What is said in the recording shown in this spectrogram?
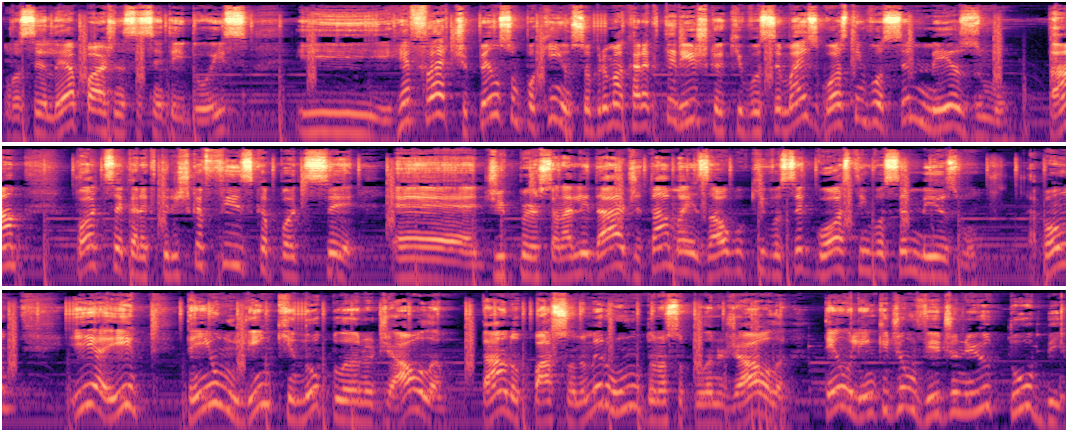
você lê a página 62 e reflete, pensa um pouquinho sobre uma característica que você mais gosta em você mesmo, tá? Pode ser característica física, pode ser é, de personalidade, tá? Mas algo que você gosta em você mesmo, tá bom? E aí, tem um link no plano de aula tá? No passo número 1 um do nosso plano de aula, tem o link de um vídeo no YouTube,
